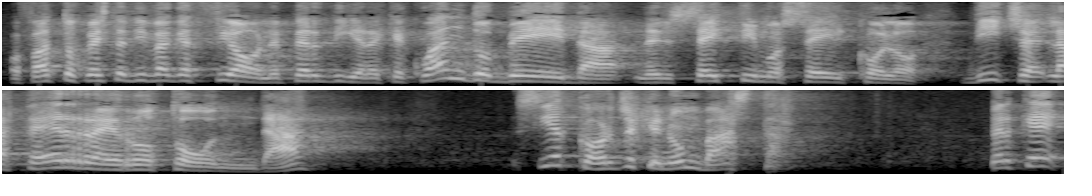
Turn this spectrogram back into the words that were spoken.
Ho fatto questa divagazione per dire che quando Beda nel VII secolo dice la terra è rotonda, si accorge che non basta. Perché?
